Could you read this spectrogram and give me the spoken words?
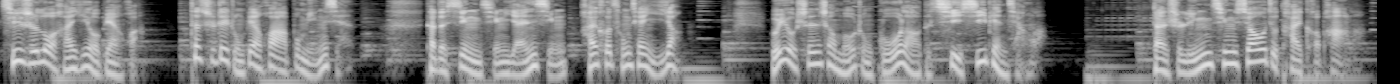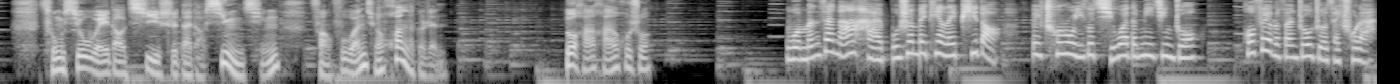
其实洛寒也有变化。但是这种变化不明显，他的性情言行还和从前一样，唯有身上某种古老的气息变强了。但是林清霄就太可怕了，从修为到气势再到性情，仿佛完全换了个人。洛寒含糊说：“我们在南海不慎被天雷劈到，被抽入一个奇怪的秘境中，后费了番周折才出来。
